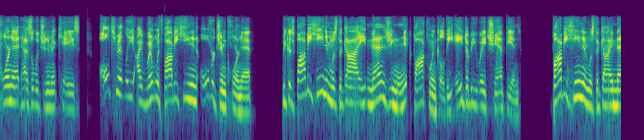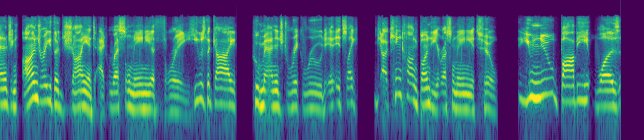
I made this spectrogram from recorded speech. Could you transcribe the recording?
Cornette has a legitimate case. Ultimately, I went with Bobby Heenan over Jim Cornette because Bobby Heenan was the guy managing Nick Bockwinkel, the AWA champion. Bobby Heenan was the guy managing Andre the Giant at WrestleMania 3. He was the guy who managed Rick Rude. It's like uh, King Kong Bundy at WrestleMania 2. You knew Bobby was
